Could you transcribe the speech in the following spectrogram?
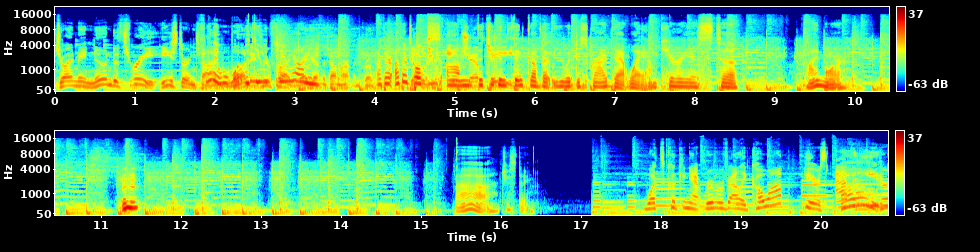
Join me noon to 3 Eastern Time, Really, what would Monday you through do, Friday, right here um, on the Thom Hartmann program. Are there other books um, that you can think of that you would describe that way? I'm curious to find more. hmm Ah, interesting. What's cooking at River Valley Co-op? Here's avid Oh, eater,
